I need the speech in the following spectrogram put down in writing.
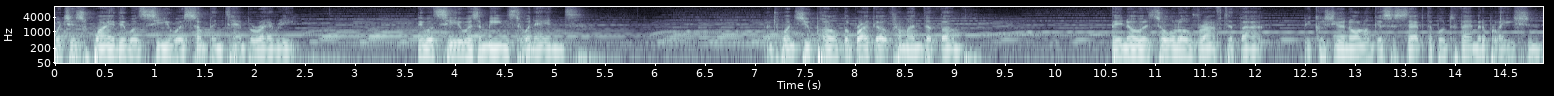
Which is why they will see you as something temporary. They will see you as a means to an end and once you pull the rug out from under them, they know it's all over after that because you're no longer susceptible to their manipulation.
